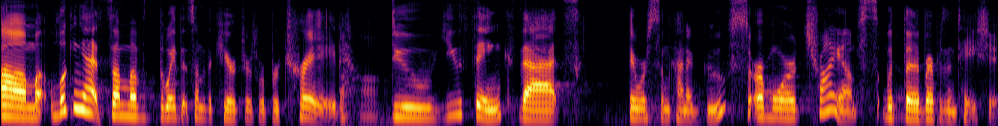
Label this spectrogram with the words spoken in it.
Um, looking at some of the way that some of the characters were portrayed, do you think that there were some kind of goofs or more triumphs with the representation?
